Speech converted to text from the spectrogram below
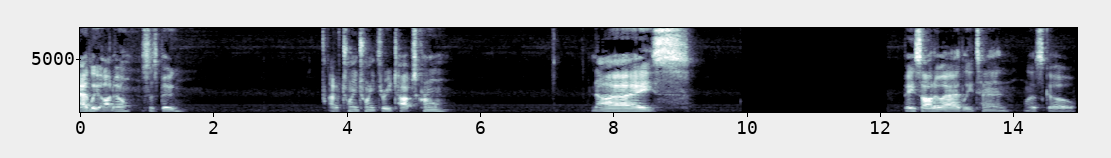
Adley Auto. This is big. Out of 2023 Topps Chrome. Nice. Base Auto Adley 10. Let's go.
